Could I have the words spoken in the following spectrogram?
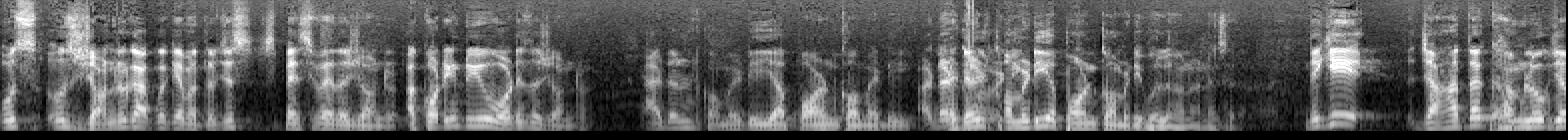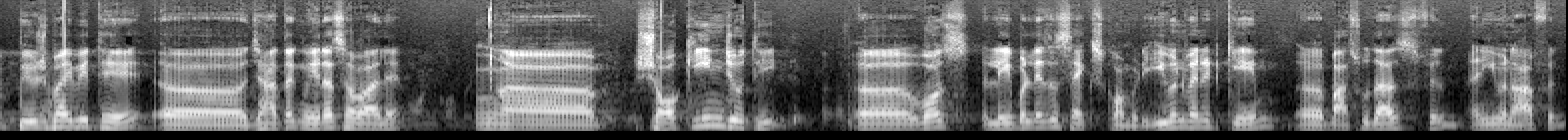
उस उस जॉनर का आपका क्या मतलब? Just specify the genre according to you what is the genre adult comedy या पॉर्न कॉमेडी एडल्ट कॉमेडी या पॉर्न कॉमेडी बोले उन्होंने सर देखिए जहाँ तक हम लोग जब पीयूष भाई भी थे जहाँ तक मेरा सवाल है शौकीन जो थी was labelled as a sex comedy even when it came बासुदास film and even R film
